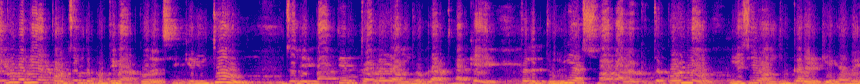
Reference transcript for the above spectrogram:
এগুলো নিয়ে পর্যন্ত প্রতিবাদ করেছি। কিন্তু যদি বাতির তলে অন্ধকার থাকে, তাহলে দুনিয়ার সব আলোকিত করলেও নিজের অন্ধকারের কি হবে?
